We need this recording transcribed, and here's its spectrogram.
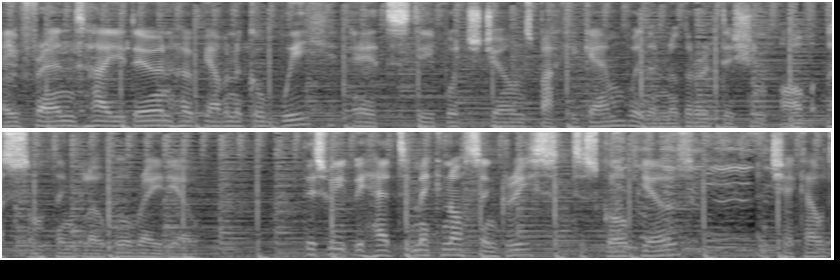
Hey friends, how you doing? Hope you're having a good week. It's Steve Butch Jones back again with another edition of Something Global Radio. This week we head to Mykonos in Greece to Scorpios and check out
